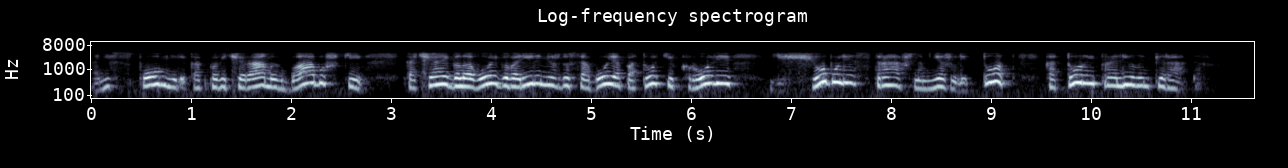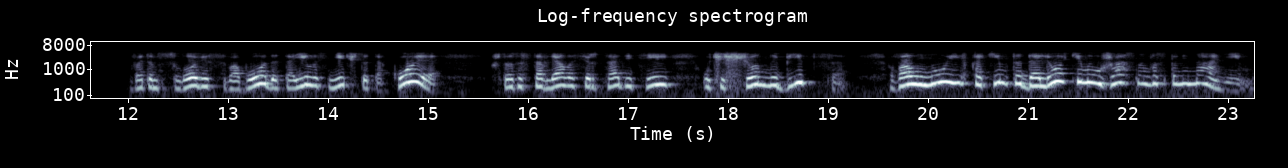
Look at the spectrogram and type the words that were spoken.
Они вспомнили, как по вечерам их бабушки, качая головой, говорили между собой о потоке крови еще более страшном, нежели тот, который пролил император. В этом слове «свобода» таилось нечто такое, что заставляло сердца детей учащенно биться, волнуя их каким-то далеким и ужасным воспоминанием,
